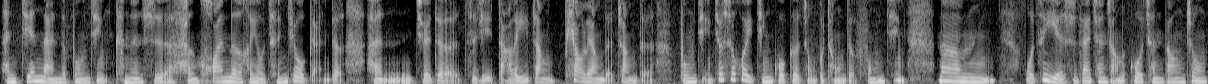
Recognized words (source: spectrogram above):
很艰难的风景，可能是很欢乐、很有成就感的，很觉得自己打了一仗漂亮的仗的风景，就是会经过各种不同的风景。那我自己也是在成长的过程当中。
